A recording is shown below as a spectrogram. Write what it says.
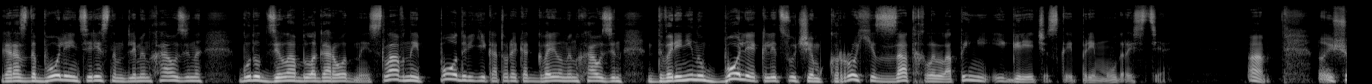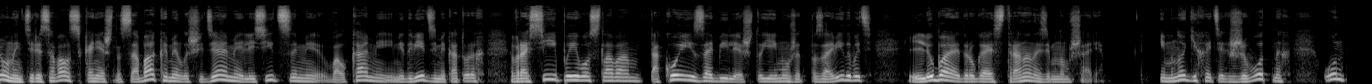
Гораздо более интересным для Мюнхгаузена будут дела благородные, славные подвиги, которые, как говорил Мюнхгаузен, дворянину более к лицу, чем крохи затхлой латыни и греческой премудрости. А, ну еще он интересовался, конечно, собаками, лошадями, лисицами, волками и медведями, которых в России, по его словам, такое изобилие, что ей может позавидовать любая другая страна на земном шаре. И многих этих животных он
